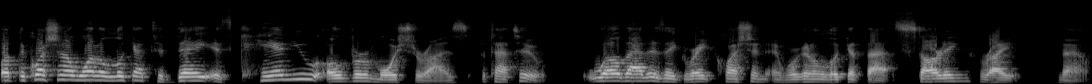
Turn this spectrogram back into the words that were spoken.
But the question I want to look at today is can you over moisturize a tattoo? Well, that is a great question, and we're going to look at that starting right now.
